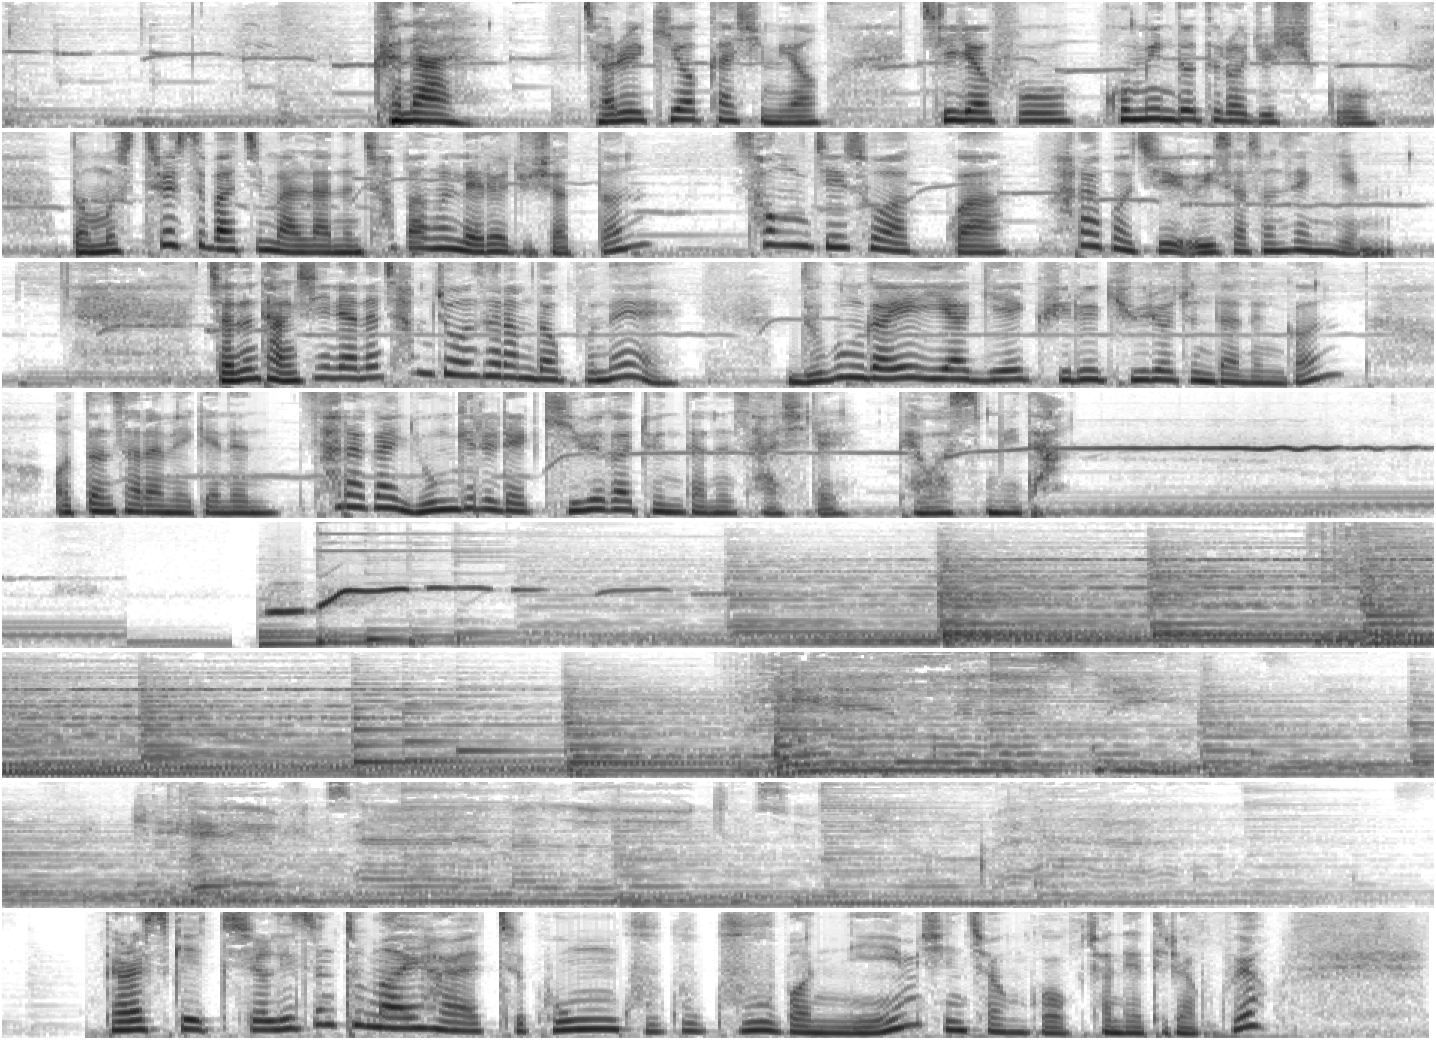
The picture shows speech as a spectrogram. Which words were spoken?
그날 저를 기억하시며 진료 후 고민도 들어주시고 너무 스트레스 받지 말라는 처방을 내려주셨던 성지 소아과 할아버지 의사 선생님. 저는 당신이라는 참 좋은 사람 덕분에 누군가의 이야기에 귀를 기울여준다는 건 어떤 사람에게는 살아갈 용기를 낼 기회가 된다는 사실을 배웠습니다. 가라스케이츠 Listen to My Heart 0999번님 신청곡 전해드렸고요.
